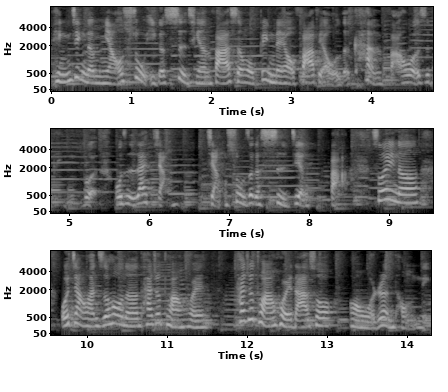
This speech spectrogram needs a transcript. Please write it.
平静的描述一个事情的发生，我并没有发表我的看法或者是评论，我只是在讲讲述这个事件吧。所以呢，我讲完之后呢，他就突然回，他就突然回答说：“哦，我认同你。”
